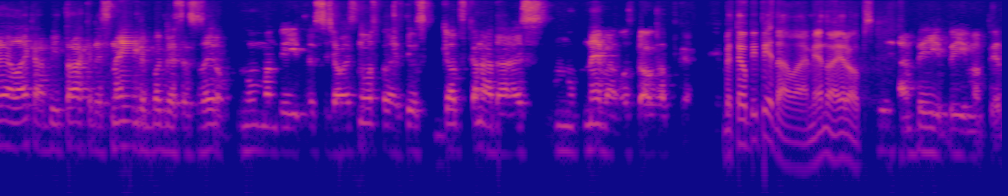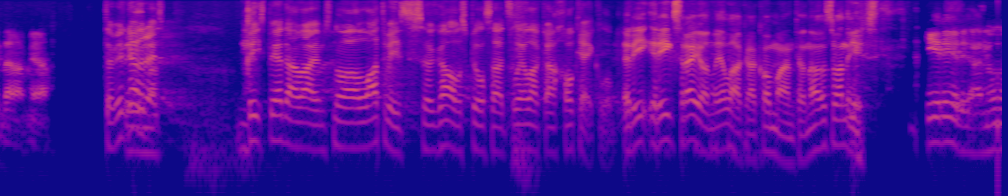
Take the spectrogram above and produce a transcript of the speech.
tajā laikā bija tā, ka es negribu atgriezties uz Eiropu. Nu, man bija, es jau esmu nospēlējis divus gadus Kanādā, es nu, nevēlos braukt atpakaļ. Bet tev bija piedāvājumi ja, no Eiropas? Jā, bija, bija man piedāvājumi, jā. Tev ir kādreiz? Bijis piedāvājums no Latvijas galvaspilsētas lielākā hokeja kluba. Rīgas rajona lielākā komanda tev nav zvanījusi. ir, ir, jā. Nu,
